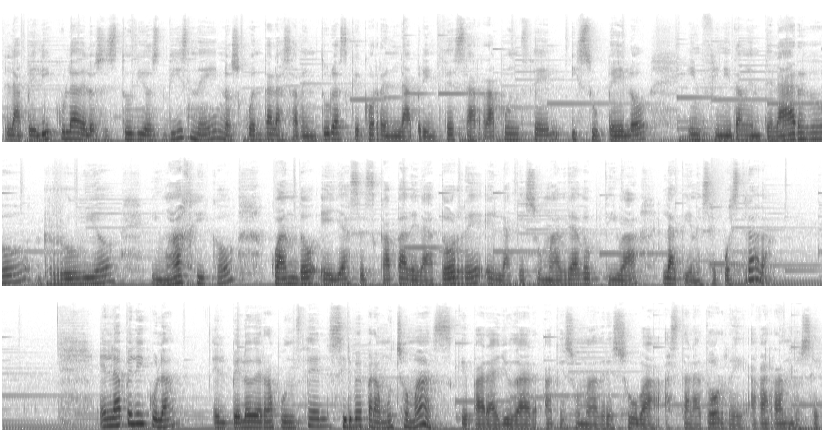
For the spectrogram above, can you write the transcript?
La película de los estudios Disney nos cuenta las aventuras que corren la princesa Rapunzel y su pelo infinitamente largo, rubio y mágico cuando ella se escapa de la torre en la que su madre adoptiva la tiene secuestrada. En la película, el pelo de Rapunzel sirve para mucho más que para ayudar a que su madre suba hasta la torre agarrándose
